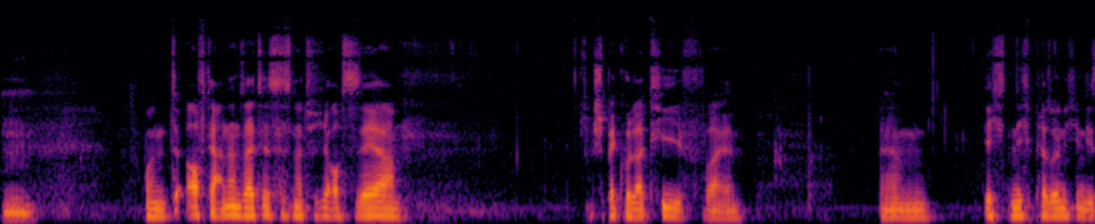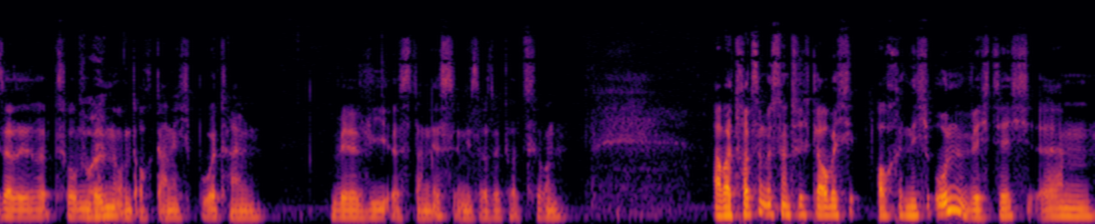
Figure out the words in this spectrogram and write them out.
Hm. Und auf der anderen Seite ist es natürlich auch sehr spekulativ, weil ähm, ich nicht persönlich in dieser Situation Voll. bin und auch gar nicht beurteilen will, wie es dann ist in dieser Situation. Aber trotzdem ist natürlich, glaube ich, auch nicht unwichtig, ähm,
